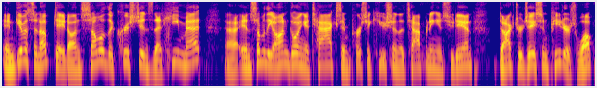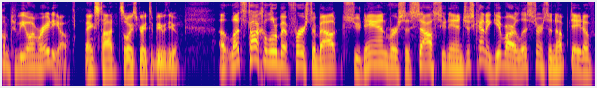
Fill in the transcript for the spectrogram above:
and give us an update on some of the Christians that he met uh, and some of the ongoing attacks and persecution that's happening in Sudan. Dr. Jason Peters, welcome to VOM Radio. Thanks, Todd. It's always great to be with you. Uh, let's talk a little bit first about Sudan versus South Sudan. Just kind of give our listeners an update of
